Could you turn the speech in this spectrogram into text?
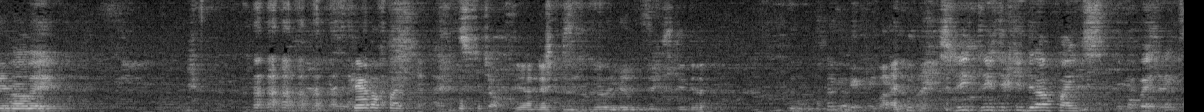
এভাবে Scared of five. Switch off. 360 dirham. Fine. Three three sixty dirham fines. The mobile rings.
